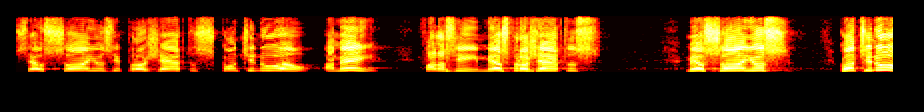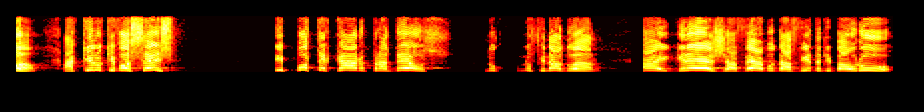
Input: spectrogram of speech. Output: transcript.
Seus sonhos e projetos continuam. Amém? Fala assim: meus projetos, meus sonhos continuam. Aquilo que vocês hipotecaram para Deus no, no final do ano. A igreja, verbo da vida de Bauru,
